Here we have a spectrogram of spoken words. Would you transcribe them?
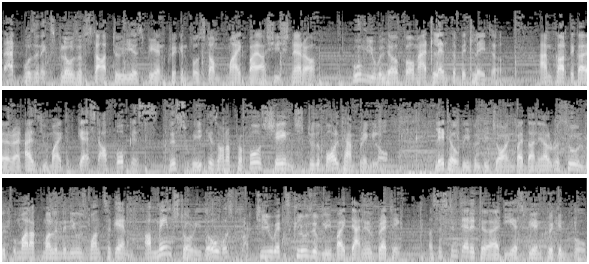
That was an explosive start to ESPN Cricinfo Stump Mic by Ashish Nehra, whom you will hear from at length a bit later. I'm Kartik Iyer and as you might have guessed, our focus this week is on a proposed change to the ball tampering law. Later we will be joined by Danyal Rasool with Umar Akmal in the news once again. Our main story though was brought to you exclusively by Daniel Brettig, assistant editor at ESPN Cricinfo.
